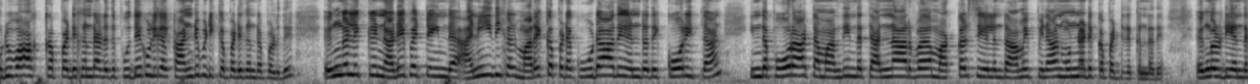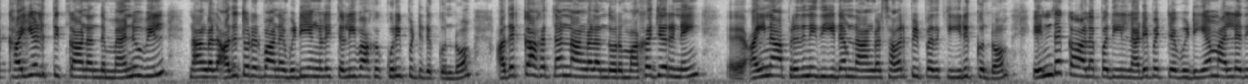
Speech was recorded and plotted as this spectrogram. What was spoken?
உருவாக்கப்படுகின்ற அல்லது புதைகுழிகள் கண்டுபிடிக்கப்படுகின்ற பொழுது எங்களுக்கு நடைபெற்ற இந்த அநீதிகள் மறைக்கப்படக்கூடாது என்றதை கோரித்தான் இந்த போராட்டமானது இந்த தன்னார்வ மக்கள் செயல் என்ற அமைப்பினால் முன்னெடுக்கப்பட்டிருக்கின்றது. எங்களுடைய அந்த கையெழுத்துக்கான அந்த மனுவில் நாங்கள் அது தொடர்பான விடயங்களை தெளிவாக குறிப்பிட்டிருக்கின்றோம். அதற்காகத்தான் நாங்கள் அந்த ஒரு மகஜரினை ஐநா பிரதிநிதியிடம் நாங்கள் சமர்ப்பிப்பதற்கு இருக்கின்றோம். எந்த தளபதியில் நடைபெற்ற விடயம் அல்லது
